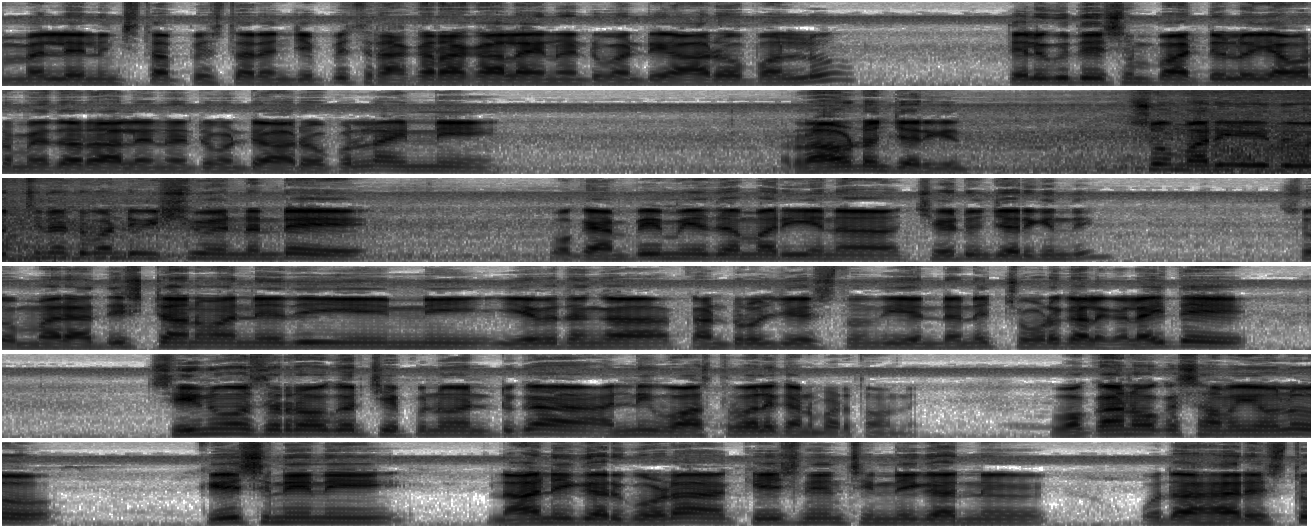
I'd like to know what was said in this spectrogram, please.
ఎమ్మెల్యే నుంచి తప్పిస్తారని చెప్పేసి రకరకాలైనటువంటి ఆరోపణలు తెలుగుదేశం పార్టీలో ఎవరి మీద రాలేనటువంటి ఆరోపణలు ఆయన్ని రావడం జరిగింది. సో మరి ఇది వచ్చినటువంటి విషయం ఏంటంటే ఒక ఎంపీ మీద మరి ఈయన చేయడం జరిగింది. సో మరి అధిష్టానం అనేది ఈయన్ని ఏ విధంగా కంట్రోల్ చేస్తుంది ఏంటనేది చూడగలగాలి. అయితే శ్రీనివాసరావు గారు చెప్పినట్టుగా అన్ని వాస్తవాలే కనబడతా ఉన్నాయి. ఒకనొక సమయంలో కేశినేని నాని గారు కూడా కేశినేని చిన్ని గారిని ఉదాహరిస్తూ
